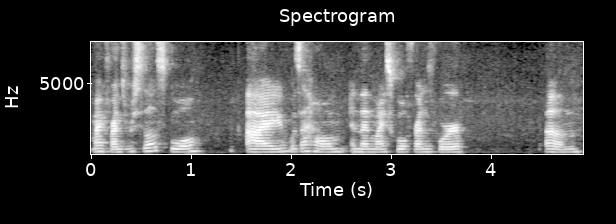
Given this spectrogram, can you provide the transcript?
my friends were still at school. I was at home, and then my school friends were um,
